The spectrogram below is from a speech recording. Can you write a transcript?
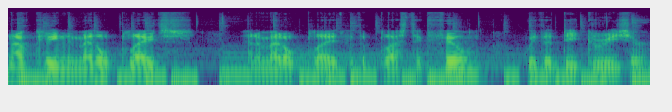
Now clean the metal plates and a metal plate with a plastic film with a degreaser.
